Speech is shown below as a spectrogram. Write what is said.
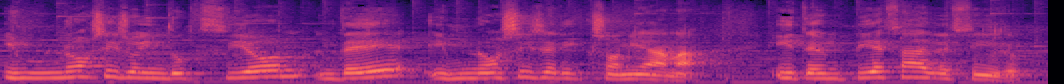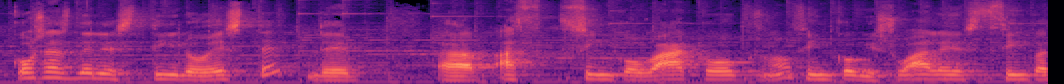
hipnosis o inducción de hipnosis ericksoniana y te empieza a decir cosas del estilo este, de ah, haz cinco BACOX, ¿no? cinco visuales, cinco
